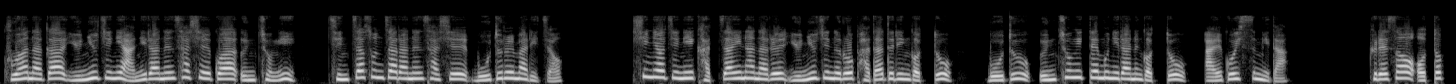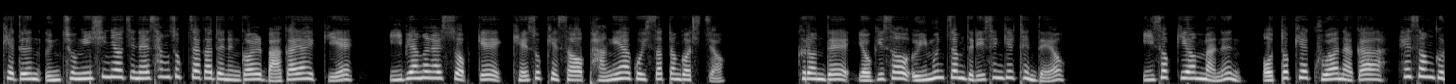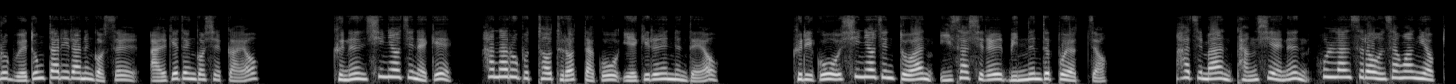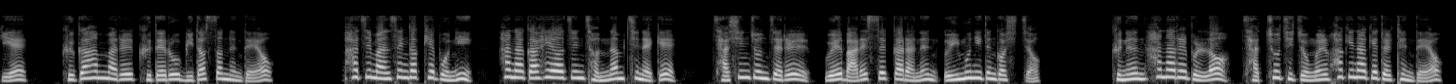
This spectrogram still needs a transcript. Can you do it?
구하나가 윤유진이 아니라는 사실과 은총이 진짜 손자라는 사실 모두를 말이죠. 신여진이 가짜인 하나를 윤유진으로 받아들인 것도 모두 은총이 때문이라는 것도 알고 있습니다. 그래서 어떻게든 은총이 신여진의 상속자가 되는 걸 막아야 했기에 입양을 할 수 없게 계속해서 방해하고 있었던 것이죠. 그런데 여기서 의문점들이 생길 텐데요. 이석기 엄마는 어떻게 구하나가 혜성그룹 외동딸이라는 것을 알게 된 것일까요? 그는 신여진에게 하나로부터 들었다고 얘기를 했는데요. 그리고 신여진 또한 이 사실을 믿는 듯 보였죠. 하지만 당시에는 혼란스러운 상황이었기에 그가 한 말을 그대로 믿었었는데요. 하지만 생각해보니 하나가 헤어진 전 남친에게 자신 존재를 왜 말했을까라는 의문이 든 것이죠. 그는 하나를 불러 자초지종을 확인하게 될 텐데요.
